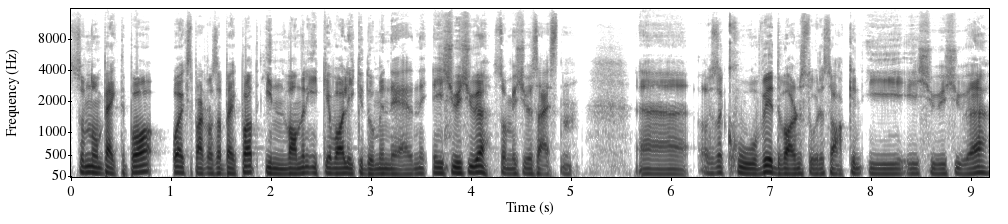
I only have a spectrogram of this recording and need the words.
som noen pekte på, og eksperter også har pekt på, at innvandring ikke var like dominerende i 2020 som i 2016. Eh, altså Covid var den store saken i, i, 2020.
